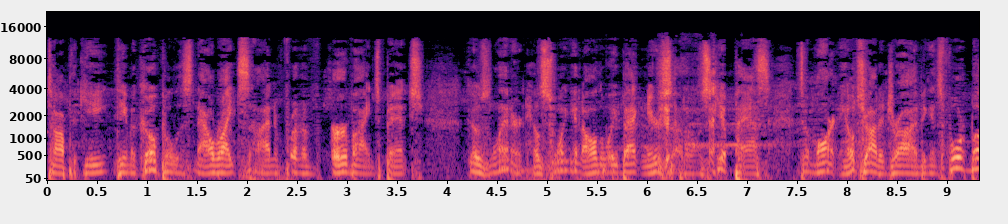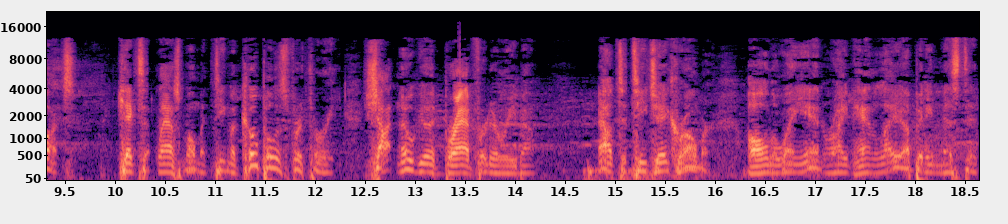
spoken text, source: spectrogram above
Top of the key. Demakopoulos now right side in front of Irvine's bench. goes Leonard. He'll swing it all the way back near side on a skip pass to Martin. He'll try to drive against four bucks. Kicks it last moment. Timokopoulos for three. Shot no good. Bradford a rebound. Out to TJ Cromer. All the way in. Right hand layup, and he missed it.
